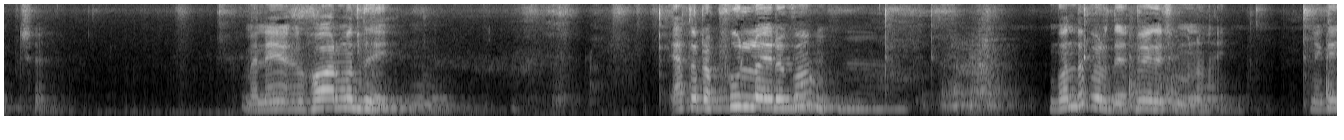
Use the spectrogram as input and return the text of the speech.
আচ্ছা। মানে হওয়ার মধ্যে? এতটা ফুললো এরকম? বন্ধ করে দে হয়ে গেছে মনে হয়। নাকি?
